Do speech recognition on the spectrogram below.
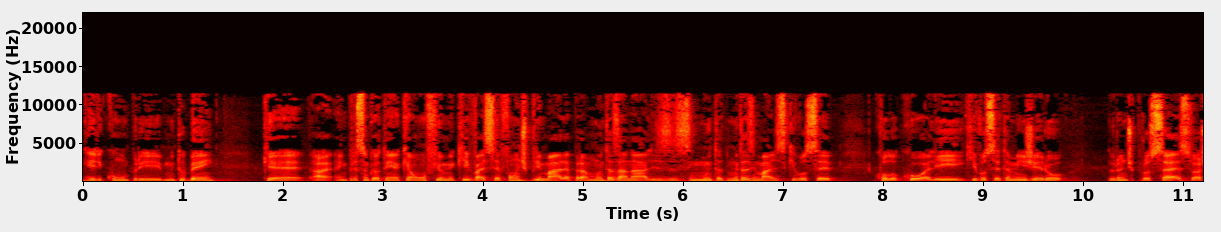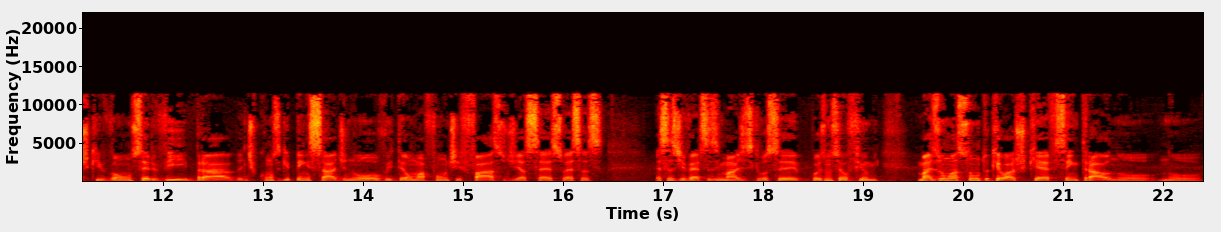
ele cumpre muito bem. Que é a impressão que eu tenho é que é um filme que vai ser fonte primária para muitas análises, assim, muita, muitas imagens que você colocou ali, que você também gerou durante o processo, acho que vão servir para a gente conseguir pensar de novo e ter uma fonte fácil de acesso a essas, essas diversas imagens que você pôs no seu filme. Mas um assunto que eu acho que é central, no, no,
